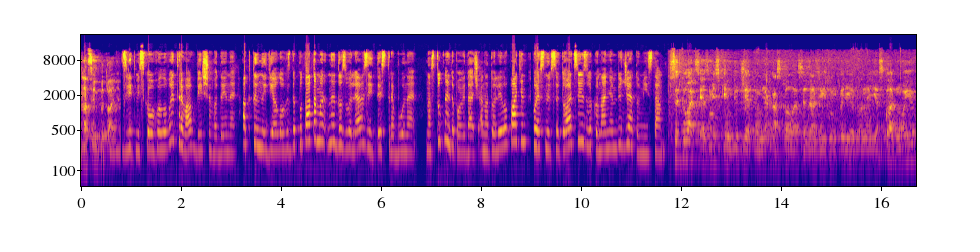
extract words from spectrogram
над цим питанням. Звіт міського голови тривав більше години. Активний діалог з депутатами не дозволяв зійти з трибуни. Наступний доповідач Анатолій Лопатін пояснив ситуацію з виконанням бюджету міста. Ситуація з міським бюджетом, яка склалася за звітний період, вона є складною,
